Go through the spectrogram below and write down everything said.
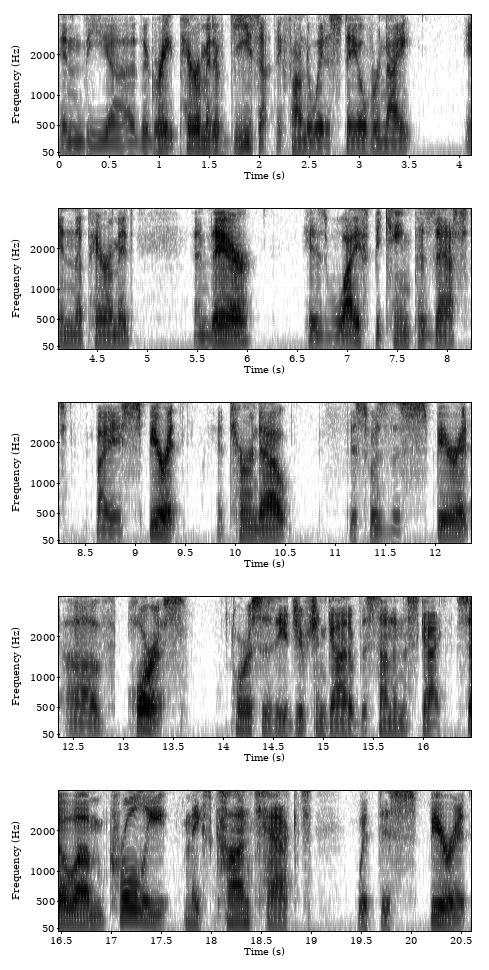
in the uh, the Great Pyramid of Giza. They found a way to stay overnight in the pyramid, and there his wife became possessed by a spirit. It turned out this was the spirit of Horus. Horus is the Egyptian god of the sun and the sky. So um, Crowley makes contact with this spirit.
